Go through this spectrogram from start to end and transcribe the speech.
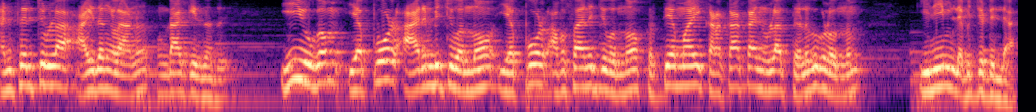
അനുസരിച്ചുള്ള ആയുധങ്ങളാണ് ഉണ്ടാക്കിയിരുന്നത്. ഈ യുഗം എപ്പോൾ ആരംഭിച്ചു വന്നോ എപ്പോൾ അവസാനിച്ചു വന്നോ കൃത്യമായി കണക്കാക്കാനുള്ള തെളിവുകളൊന്നും ഇനിയും ലഭിച്ചിട്ടില്ല.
